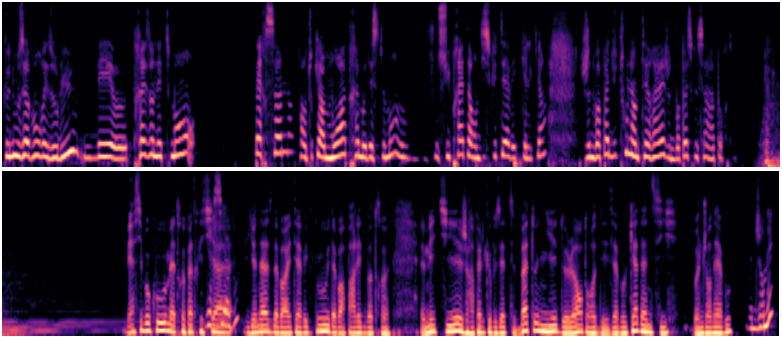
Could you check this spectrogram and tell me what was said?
que nous avons résolus, mais euh, très honnêtement, personne, enfin en tout cas moi, très modestement, je suis prête à en discuter avec quelqu'un. Je ne vois pas du tout l'intérêt, je ne vois pas ce que ça a apporté. Merci beaucoup, maître Patricia Lionas, d'avoir été avec nous, d'avoir parlé de votre métier. Je rappelle que vous êtes bâtonnier de l'Ordre des avocats d'Annecy. Bonne journée à vous. Bonne journée.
